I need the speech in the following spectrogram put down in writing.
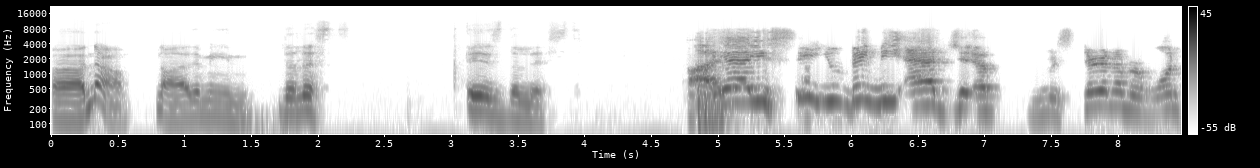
Uh, no, no. I mean, the list is the list. Uh, yeah, you see, you made me add J- uh, Mysterio number one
